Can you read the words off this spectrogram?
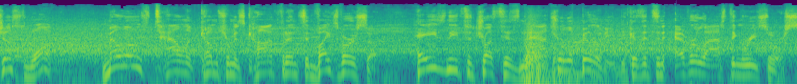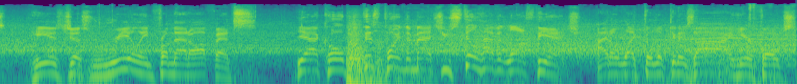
just one. Melo's talent comes from his confidence and vice versa. Hayes needs to trust his natural ability because it's an everlasting resource. He is just reeling from that offense. Yeah, Cole, but at this point in the match, you still haven't lost the edge. I don't like the look in his eye here, folks.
